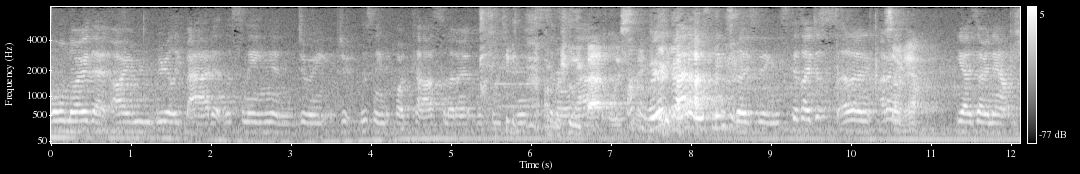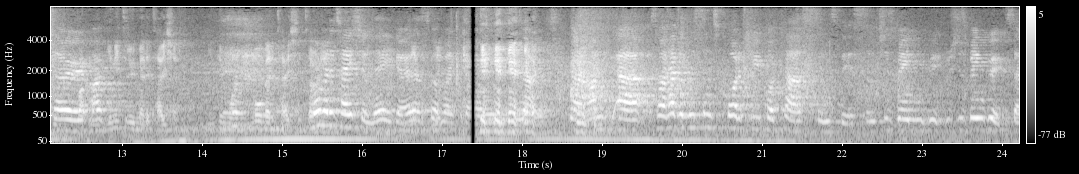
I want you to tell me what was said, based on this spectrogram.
all know that I'm really bad at listening and doing do, listening to podcasts, and I don't listen to books. I'm and all really that. bad at listening. I'm really bad at listening to those things because I just I don't I don't Zone out. yeah zone out. So Fucking- I've you need to do meditation. More, meditation. more meditation, there you go, that's what my goal is. No, no I'm, uh, so I haven't listened to quite a few podcasts since this, which has been, which has been good. So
